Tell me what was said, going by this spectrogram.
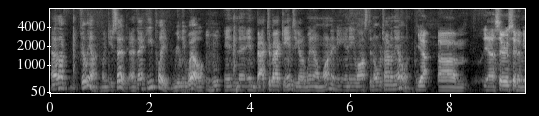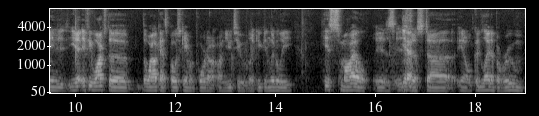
And I thought Filion, like you said, I think he played really well Mhm. in in back to back games. He got a win on one, and he and he lost in overtime on the other one. Yeah, um, yeah. Saracen. I mean, if you watch the the Wildcats post game report on, on YouTube, like you can literally, his smile is is Yeah. just uh, you know could light up a room,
